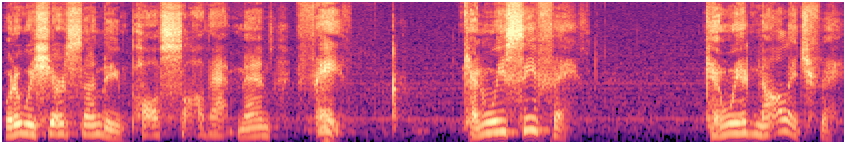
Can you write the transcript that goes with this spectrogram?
What did we share Sunday? Paul saw that man's faith. Can we see faith? Can we acknowledge faith?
